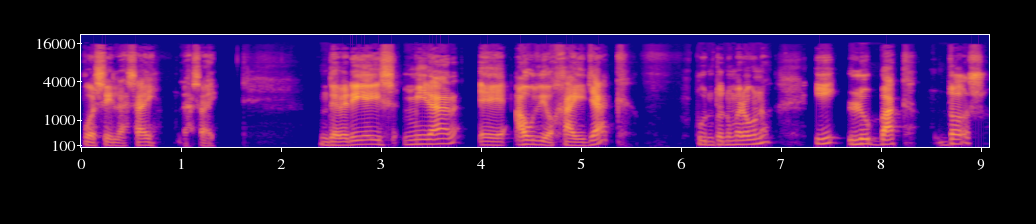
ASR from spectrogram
Pues sí, las hay, las hay. Deberíais mirar eh, Audio Hijack, punto número uno, y Loopback 2,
